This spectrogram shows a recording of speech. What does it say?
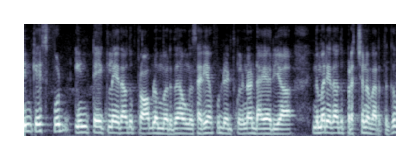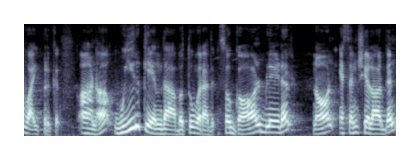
இன்கேஸ் ஃபுட் இன்டேக்கில் ஏதாவது ப்ராப்ளம் வருது அவங்க சரியாக ஃபுட் எடுத்துக்கலன்னா டயரியா இந்த மாதிரி ஏதாவது பிரச்சனை வரத்துக்கு வாய்ப்பு இருக்குது ஆனால் உயிருக்கு எந்த ஆபத்தும் வராது. So gall bladder non essential organ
